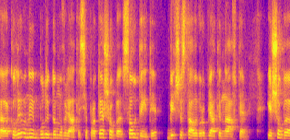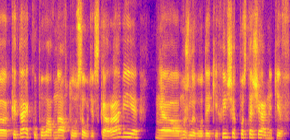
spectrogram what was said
Е, коли вони будуть домовлятися про те, щоб саудити більше стали виробляти нафти, і щоб е, Китай купував нафту у Саудівській Аравії, е, можливо, у деяких інших постачальників,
